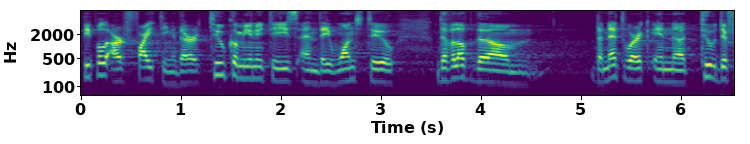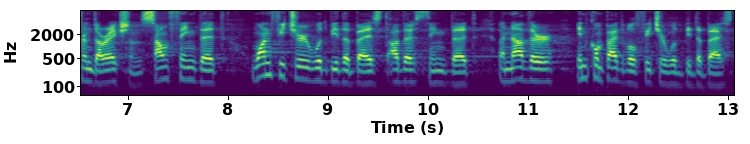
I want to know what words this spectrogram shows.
people are fighting. There are two communities and they want to develop the, um, the network in uh, two different directions. Something that one feature would be the best, others think that another incompatible feature would be the best.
